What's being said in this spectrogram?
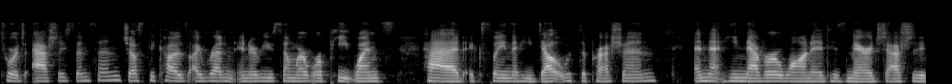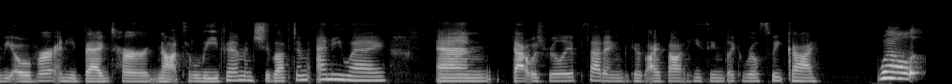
towards Ashlee Simpson just because I read an interview somewhere where Pete Wentz had explained that he dealt with depression and that he never wanted his marriage to Ashlee to be over and he begged her not to leave him and she left him anyway. And that was really upsetting because I thought he seemed like a real sweet guy. Well,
